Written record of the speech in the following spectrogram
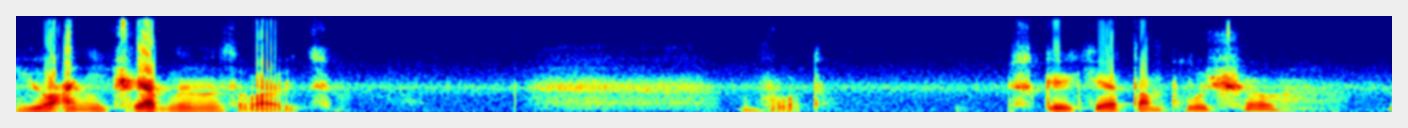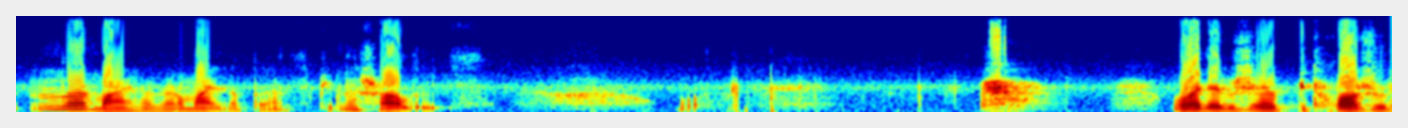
Юані, чи як вони називаються. Вот. Скільки я там получив? Ну, нормально, нормально, в принципі, не жалуюсь. Вот. Вот я вже підходжу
